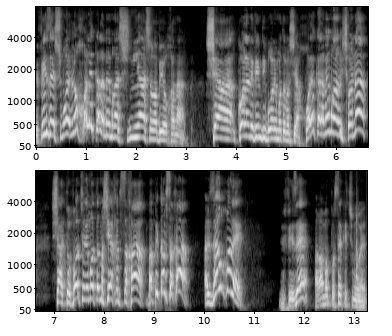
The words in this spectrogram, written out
לפי זה שמואל לא חולק על הממרה השנייה של רבי יוחנן, שכל הנביאים דיברו על ימות המשיח. חולק על הממרה הראשונה, שהטובות של ימות המשיח הם שכר. מה פתאום שכר? על זה הוא חולק. לפי זה הרמב"ם פוסק את שמואל.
